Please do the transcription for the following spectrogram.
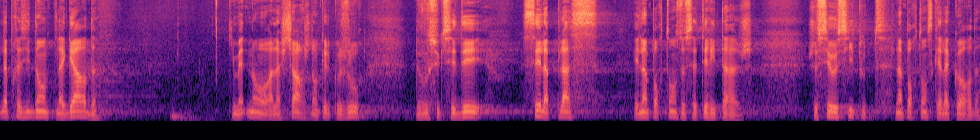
la présidente Lagarde, qui maintenant aura la charge dans quelques jours de vous succéder, sait la place et l'importance de cet héritage. Je sais aussi toute l'importance qu'elle accorde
